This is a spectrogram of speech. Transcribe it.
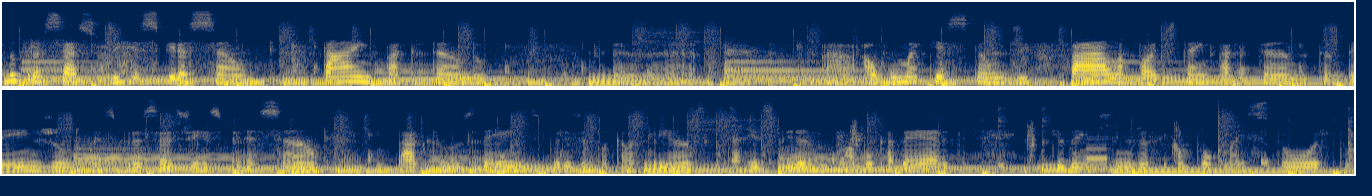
no processo de respiração, está impactando uh, alguma questão de fala pode estar impactando também, junto com esse processo de respiração, impacto nos dentes, por exemplo, aquela criança que está respirando com a boca aberta e que o dentinho já fica um pouco mais torto.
